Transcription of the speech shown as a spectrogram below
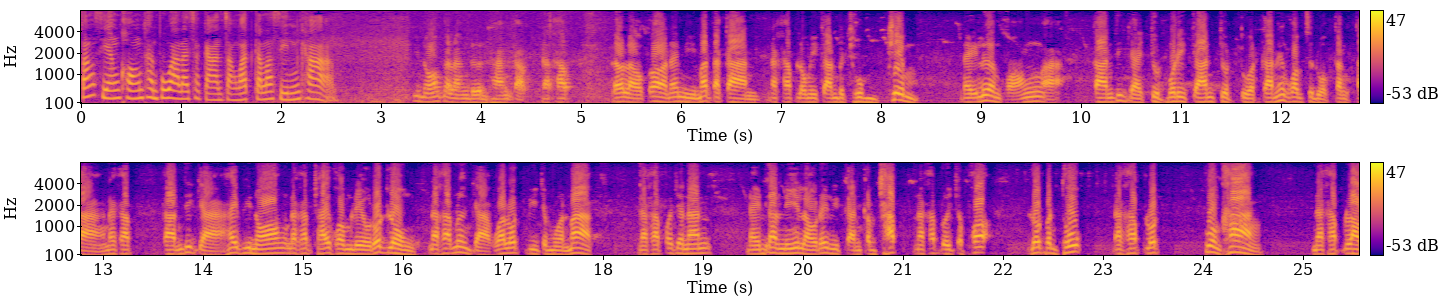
ฟังเสียงของท่านผู้ว่าราชการจังหวัดกาฬสินธุ์ค่ะ พี่น้องกำลังเดินทางกลับนะครับ แล้วเราก็ได้มีมาตรการนะครับ เรามีการประชุมเข้ม ในเรื่องของอการที่จะจุดบริการจุดตรวจการให้ความสะดวกต่างๆนะครับ การที่จะให้พี่น้องนะครับใช้ความเร็วลดลงนะครับ เนื่องจากว่ารถมีจำนวนมากนะครับ เพราะฉะนั้นในด้านนี้เราได้มีการกำชับนะครับ โดยเฉพาะรถบรรทุกนะครับรถพ่วงข้างนะครับ เรา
